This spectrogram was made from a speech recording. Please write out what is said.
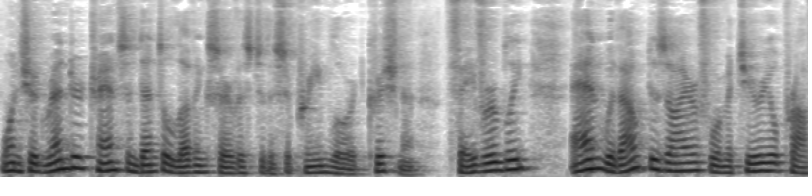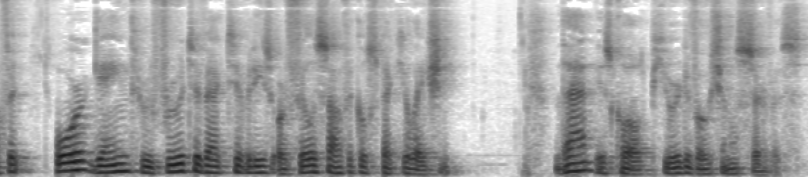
One should render transcendental loving service to the Supreme Lord Krishna favorably and without desire for material profit or gain through fruitive activities or philosophical speculation. That is called pure devotional service.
